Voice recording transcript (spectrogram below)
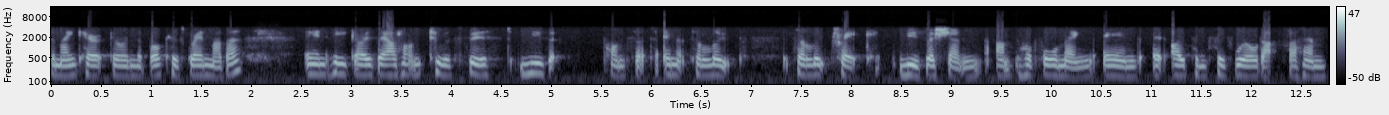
the main character in the book, his grandmother, and he goes out on to his first music concert, and it's a loop it's a loop track musician um, performing, and it opens his world up for him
